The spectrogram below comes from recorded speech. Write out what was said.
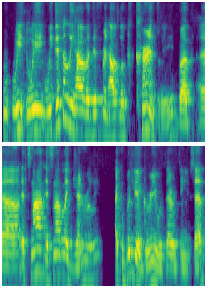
we we we definitely have a different outlook currently, but uh, it's not it's not like generally. I completely agree with everything you said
